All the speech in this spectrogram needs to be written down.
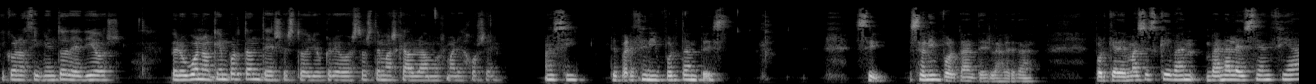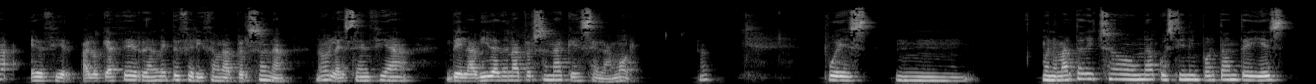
y conocimiento de Dios pero bueno, qué importante es esto, yo creo, estos temas que hablamos, María José. Ah, sí, ¿te parecen importantes? Sí, son importantes, la verdad. Porque además es que van, van a la esencia, es decir, a lo que hace realmente feliz a una persona, ¿no? La esencia de la vida de una persona que es el amor, ¿no? Pues, mmm, bueno, Marta ha dicho una cuestión importante y es,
